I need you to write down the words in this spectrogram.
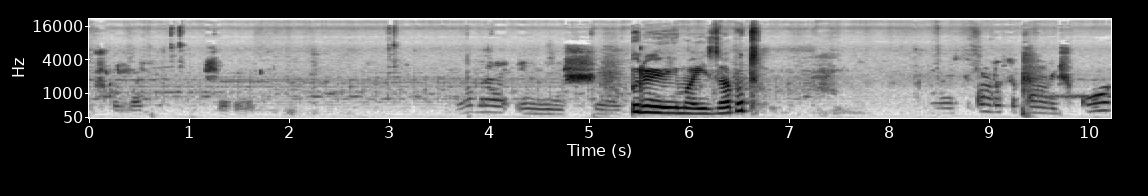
Пушка взяти. Ще один. Добре, інше. Приймай запит. Секунду, секундочку.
